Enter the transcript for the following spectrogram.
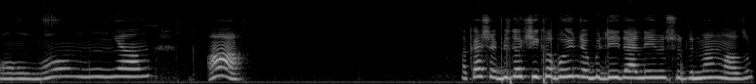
olmayan. Aa. Arkadaşlar bir dakika boyunca bu liderliğimi sürdürmem lazım.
